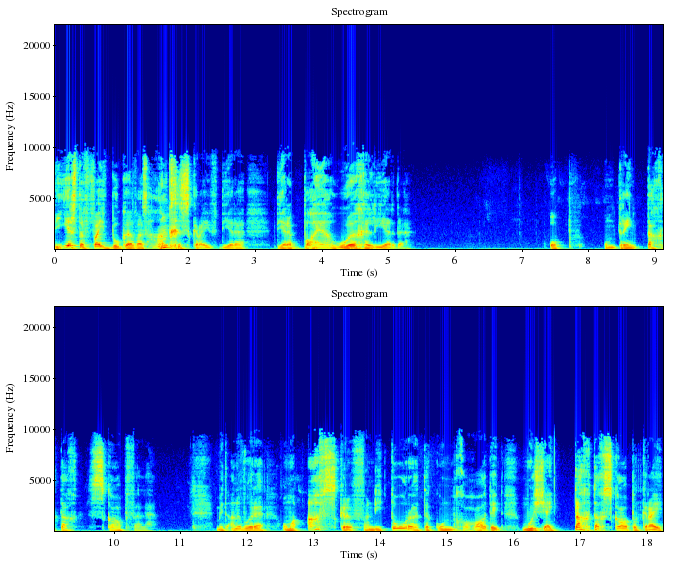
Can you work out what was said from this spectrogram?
Die eerste 5 boeke was handgeskryf deur 'n deur 'n baie hoë geleerde op omtrent 80 skaapvelle. Met ander woorde, om 'n afskrif van die Torah te kon gehad het, moes jy 80 skape kry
